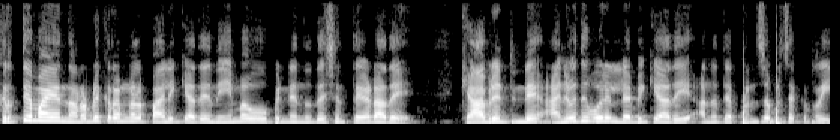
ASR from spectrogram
കൃത്യമായ നടപടിക്രമങ്ങൾ പാലിക്കാതെ നിയമവകുപ്പിന്റെ നിർദ്ദേശം തേടാതെ ക്യാബിനറ്റിന്റെ അനുമതി പോലും ലഭിക്കാതെ അന്നത്തെ പ്രിൻസിപ്പൽ സെക്രട്ടറി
